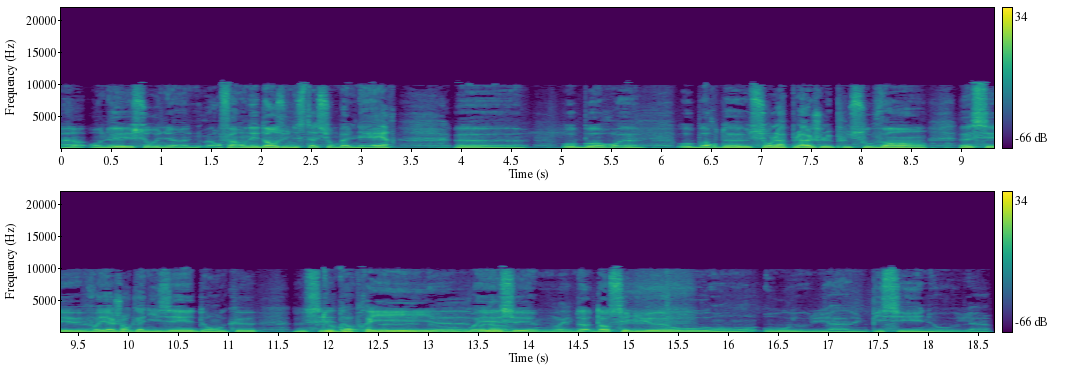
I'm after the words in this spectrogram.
Hein. On est sur une, enfin on est dans une station balnéaire. Euh, au bord, au bord de, sur la plage le plus souvent. c'est voyage organisé, donc c'est tout compris. vous voyez, c'est dans, ces lieux où où il y a une piscine, où il y a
